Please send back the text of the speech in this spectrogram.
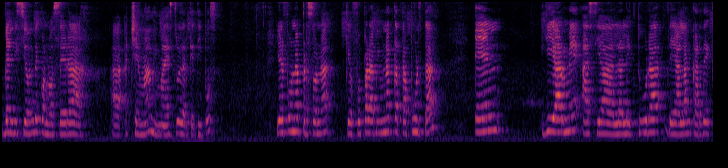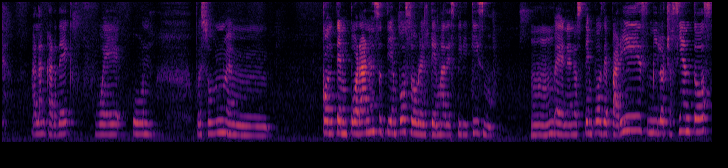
bendición de conocer a, a, Chema, mi maestro de arquetipos. Y él fue una persona que fue para mí una catapulta en guiarme hacia la lectura de Alan Kardec. Alan Kardec fue un, pues un em, contemporáneo en su tiempo sobre el tema de espiritismo. Mm. En, los tiempos de París, 1800.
